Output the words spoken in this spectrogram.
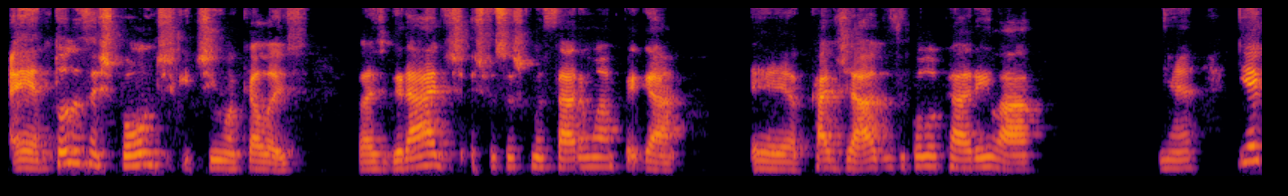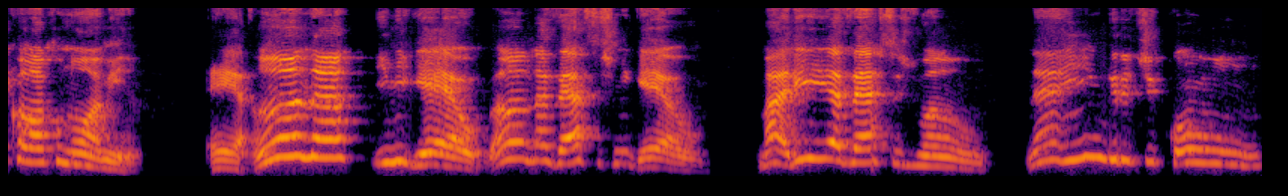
É, todas as pontes que tinham aquelas, aquelas grades, as pessoas começaram a pegar é, cadeados e colocarem lá. Né? E aí coloca o nome. É, Ana e Miguel. Ana versus Miguel. Maria versus João né? Ingrid com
